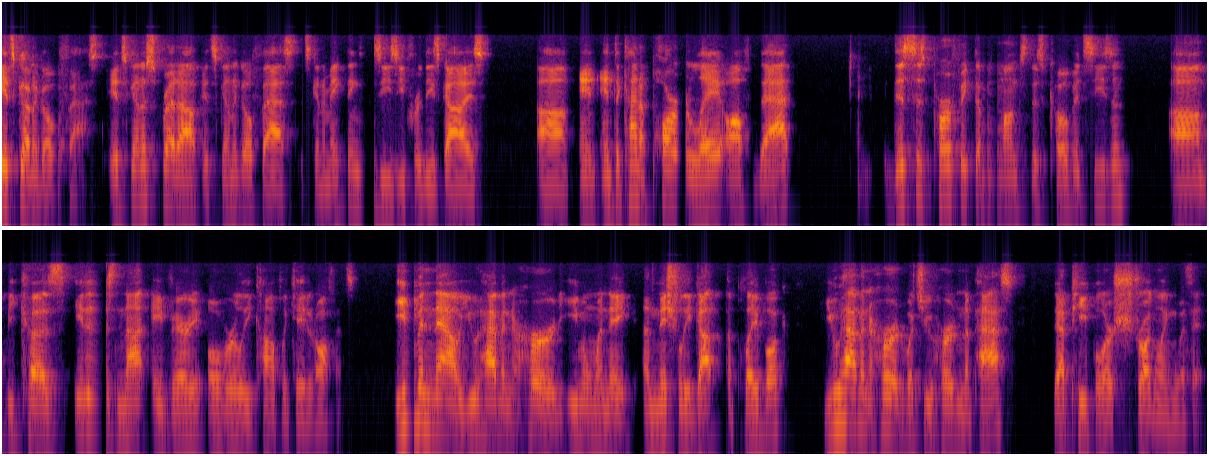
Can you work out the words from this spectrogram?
it's going to go fast. It's going to spread out. It's going to go fast. It's going to make things easy for these guys. Um, and, and to kind of parlay off that, this is perfect amongst this COVID season um, because it is not a very overly complicated offense. Even now, you haven't heard, even when they initially got the playbook, you haven't heard what you heard in the past that people are struggling with it,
